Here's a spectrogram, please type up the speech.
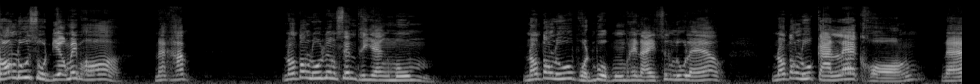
น้องรู้สูตรเดียวไม่พอนะครับ น้องต้องรู้เรื่องเส้นทะแยงมุม น้องต้องรู้ผลบวกมุมภายในซึ่งรู้แล้ว น้องต้องรู้การแลกของนะ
